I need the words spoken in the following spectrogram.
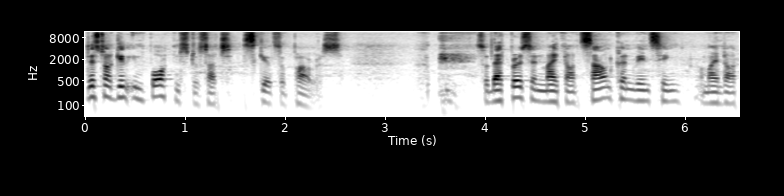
does not give importance to such skills or powers. so that person might not sound convincing or might not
